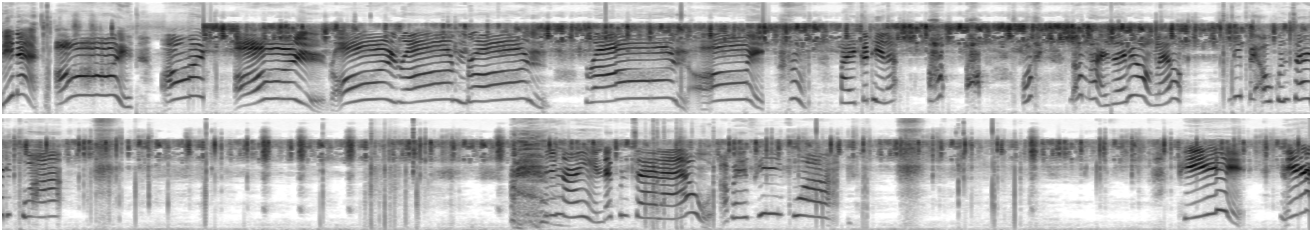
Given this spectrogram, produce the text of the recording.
นี่แน่โอ้ยโอ้ยโอ้ยโอ้ยร้อนร้อนร้อนโอ้ยไปก็ดีแล้วโอ๊ยเริ่มหายใจไม่ออกแล้ว รีบไปเอากุญแจดีกว่า นี่ไง ได้กุญแจแล้ว เอา ไปให้พี่ดีกว่า พี่ เนี่ย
